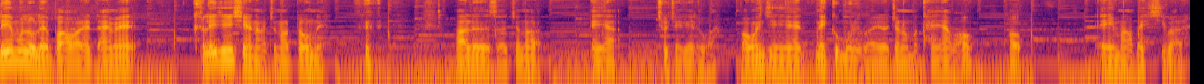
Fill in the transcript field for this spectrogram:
လေးမလို့လည်းပါပါတယ်ဒါပေမဲ့ကလေးချင်းရှင်တော့ကျွန်တော်တုံးတယ်ဘာလို့လဲဆိုတော့ကျွန်တော်အိမ်ကချုပ်ချယ်ခဲ့လို့ပါပဝန်းကျင်ရဲ့နှိတ်ကုမှုတွေပါတော့ကျွန်တော်မခံရပါဘူးဟုတ်အိမ်မှာပဲရှိပါတယ်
